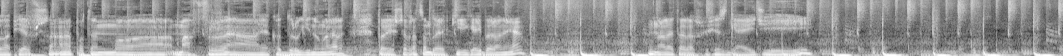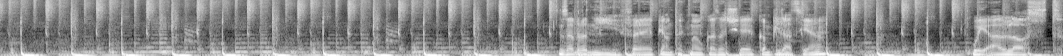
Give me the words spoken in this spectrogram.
Była pierwsza, potem Ma- Mafra jako drugi numer. To jeszcze wracam do epki Gayberonie. No ale teraz już jest Gay G. Za dwa dni w piątek ma ukazać się kompilacja We Are Lost.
